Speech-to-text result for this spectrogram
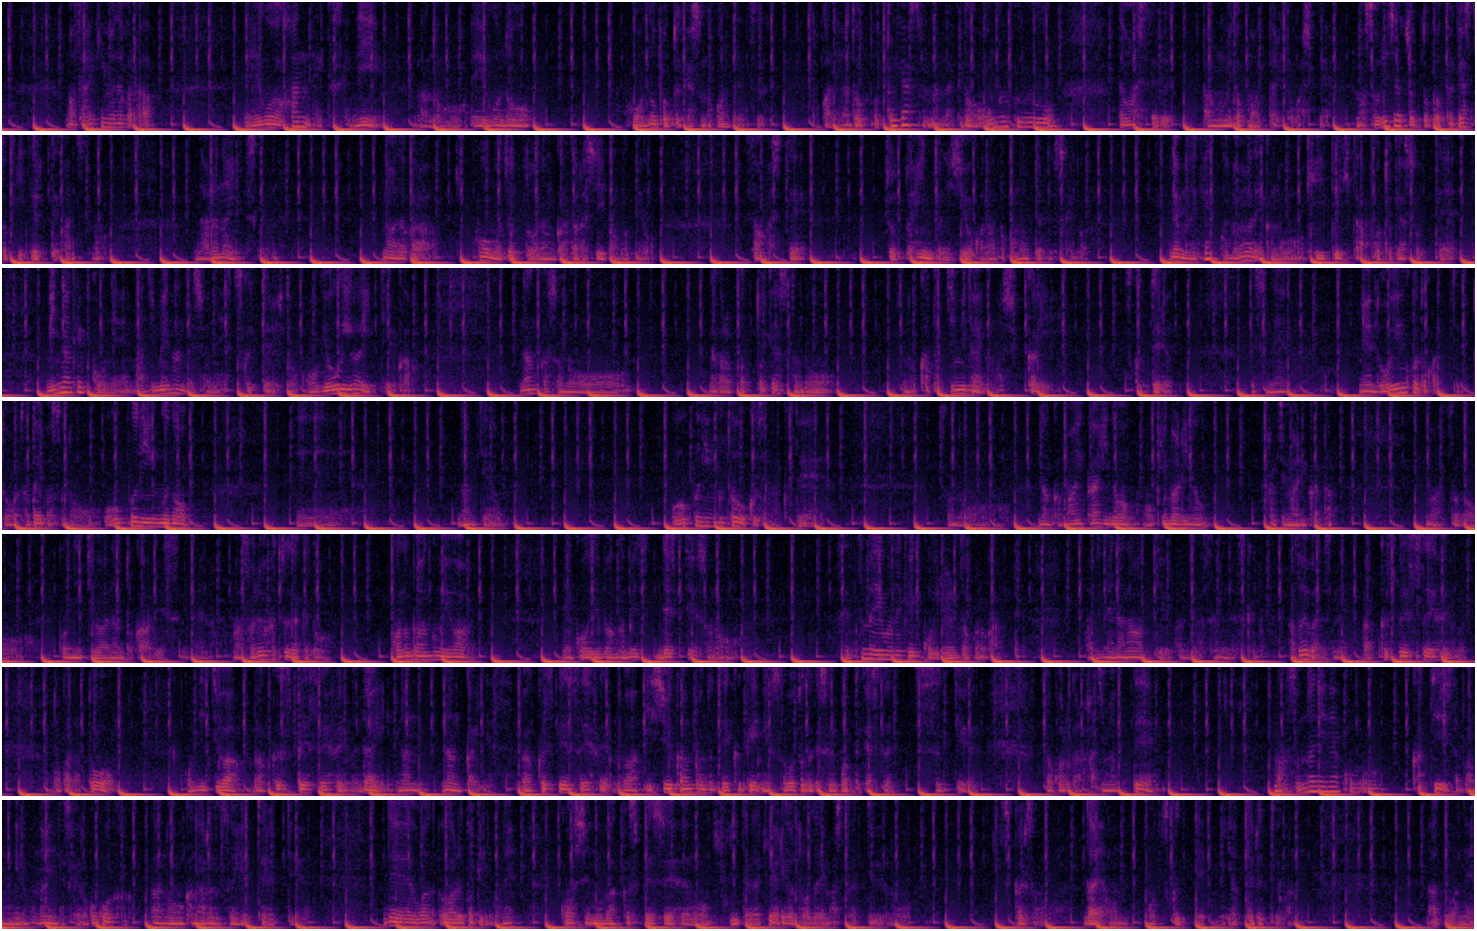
まあ、最近はだから英語わかんないくせにあの英語の方のポッドキャストのコンテンツとかねあとポッドキャストなんだけど音楽を流してる番組とかもあったりとかして、まあ、それじゃちょっとポッドキャスト聞いてるって感じのならないんですけどね。まあだから聞く方もちょっとなんか新しい番組を探してちょっとヒントにしようかなとか思ってるんですけど。でもね結構今までこの聞いてきたポッドキャストってみんな結構ね真面目なんですよね。作ってる人。お行儀がいいっていうか。なんかそのだからポッドキャストのその形みたいのもしっかり作ってるですね。ねどういうことかっていうと例えばそのオープニングのえー、なんていうの？オープニングトークじゃなくてそのなんか毎回のお決まりの始まり方。まあその「こんにちはなんとかです」みたいな。まあそれは普通だけどこの番組は、ね、こういう番組ですっていうその説明をね結構入れるところがあって真面目だなっていう感じがするんですけど。例えばですねバックスペース FM とかだとこんにちは。バックスペース FM 第何何回です。バックスペース FM は1週間分のテック系ニュースをお届けするポッドキャストですっていうところから始まってまあそんなにねこうかっちりした番組でもないんですけどここはあの必ずそう言ってるっていう。で終わる時にもね今週もバックスペース FM をお聴きいただきありがとうございましたっていうのをしっかりその台本を作ってやってるっていうかねあとはね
